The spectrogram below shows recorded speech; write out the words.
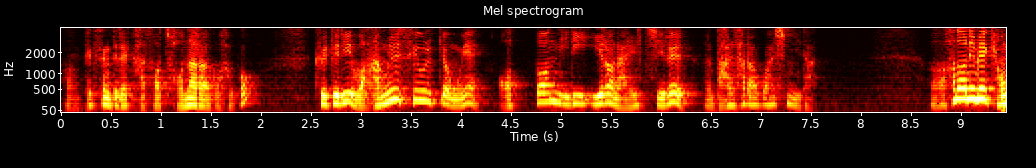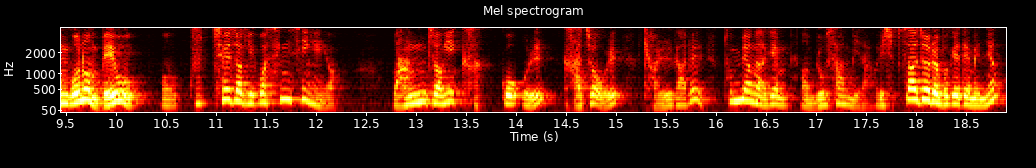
어, 백성들에 가서 전하라고 하고 그들이 왕을 세울 경우에 어떤 일이 일어날지를 말하라고 하십니다. 어, 하나님의 경고는 매우 어, 구체적이고 생생해요. 왕정이 갖고 올, 가져올 결과를 분명하게 어, 묘사합니다. 우리 14절을 보게 되면요.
